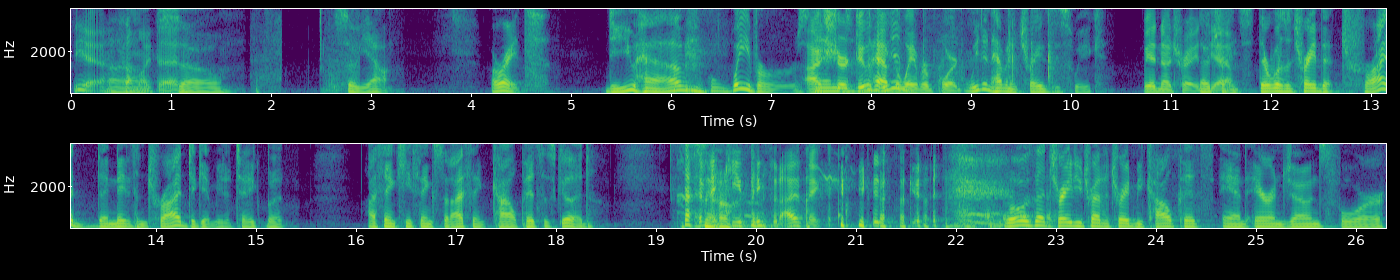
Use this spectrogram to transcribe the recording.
Yeah, something like that. Um, So, so yeah. All right. Do you have waivers? I And sure do have the waiver report. We didn't have any trades this week. We had no trades. No yeah. trades. There was a trade that tried that Nathan tried to get me to take, but I think he thinks that I think Kyle Pitts is good. I think he thinks that I think it's good. What was that trade you tried to trade me? Kyle Pitts and Aaron Jones for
